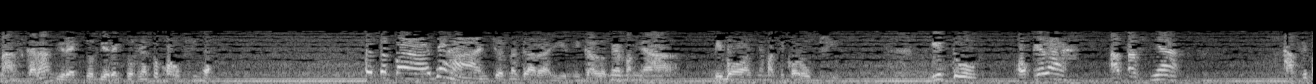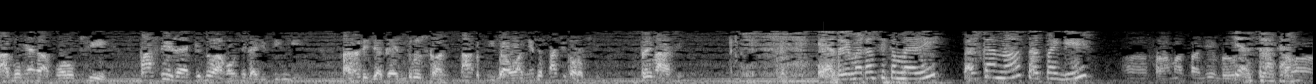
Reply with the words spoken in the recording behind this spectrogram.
Nah sekarang direktur-direkturnya tuh korupsi nggak? Tetap aja hancur negara ini kalau memangnya di bawahnya masih korupsi. Gitu, oke lah atasnya hakim agungnya nggak korupsi. Pasti saya tuh nggak korupsi gaji tinggi. Karena dijagain terus kan, tapi di bawahnya itu pasti korupsi. Terima kasih. Ya terima kasih kembali Pak Skarno selamat pagi Eh, selamat pagi Bu Ya, silakan. Kalau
